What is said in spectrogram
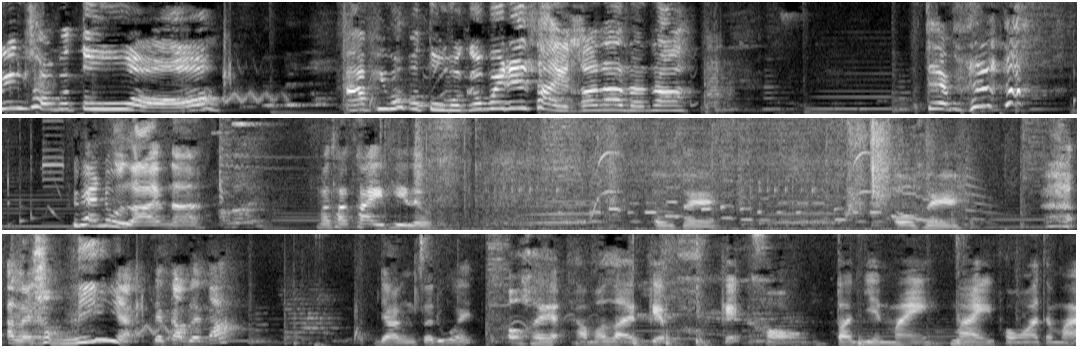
วิ่งชนประตูเหรออะพี่ว่าประตูมันก็ไม่ได้ใส่ขนาดนั้นนะเจ็บ พี่แพนหนูไลฟ์นะ มาทักทายอีกทีเร็ว โอเค โอเค อะไรคำนี้อะ เดี๋ยวกลับเลยปะยังจะด้วย โอเคถามว่าไลฟ์เก็บแกะของตอนเย็นไหม ไม่ เพราะว่าจะมา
